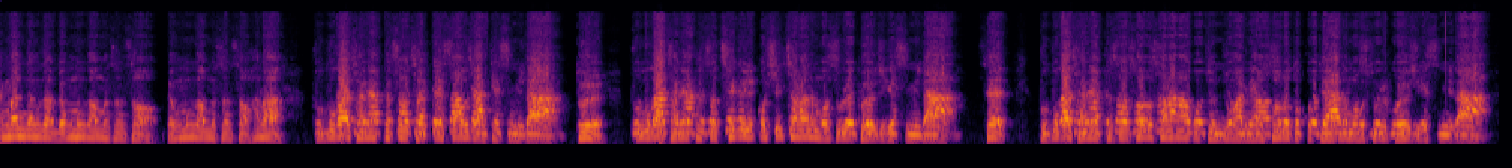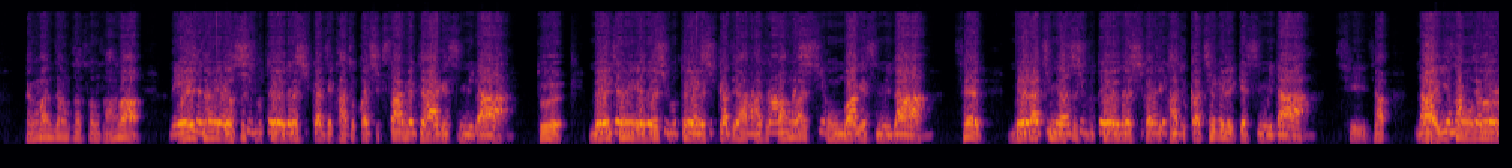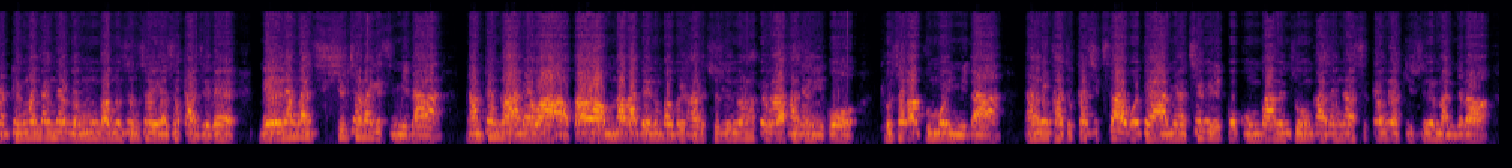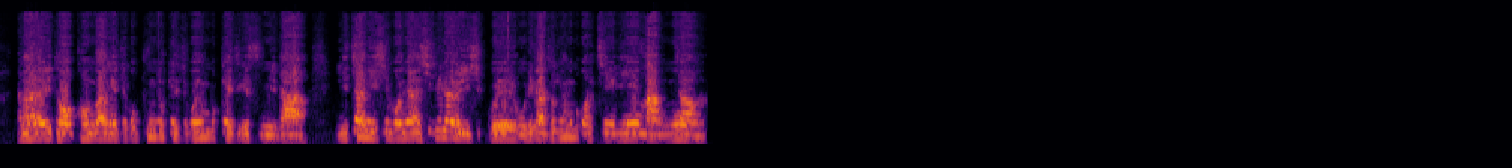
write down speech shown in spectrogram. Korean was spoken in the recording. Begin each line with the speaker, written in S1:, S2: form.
S1: 백만장자 명문가문선서, 명문가문선서 하나, 부부가 자녀 앞에서 절대 싸우지 않겠습니다. 둘, 부부가 자녀 앞에서 책을 읽고 실천하는 모습을 보여주겠습니다. 셋, 부부가 자녀 앞에서 서로 사랑하고 존중하며 서로 돕고 대하는 모습을 보여주겠습니다. 백만장자 선서 하나, 매일 저녁 6시부터 8시까지 가족과 식사하며 대하겠습니다. 둘, 매일 저녁 8시부터 10시까지 가족과 한 가지씩 공부하겠습니다. 셋, 매일 아침 6시부터 8시까지 가족과 책을 읽겠습니다. 시작. 나 이성우는 백만장자 명문가문 순서 6가지를 매일 한 가지씩 실천하겠습니다. 남편과 아내와 아빠와 엄마가 되는 법을 가르쳐주는 학교가 가정이고 교사가 부모입니다. 나는 가족과 식사하고 대하며 책을 읽고 공부하는 좋은 가정과 습관과 기술을 만들어 나날이 더 건강해지고 풍족해지고 행복해지겠습니다. 2025년 11월 29일 우리 가족 행복 고치기 이성우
